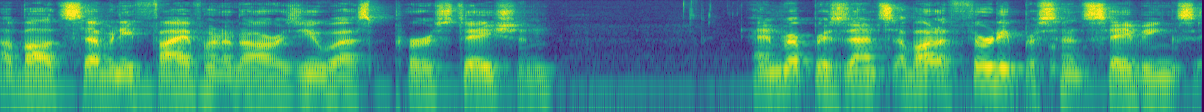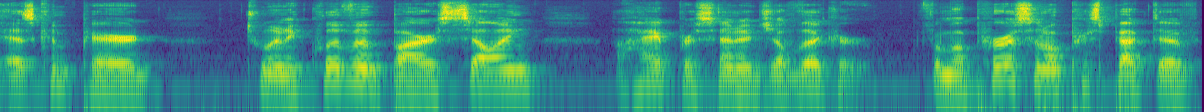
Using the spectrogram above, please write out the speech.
about $7,500 US per station, and represents about a 30% savings as compared to an equivalent bar selling a high percentage of liquor. From a personal perspective,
